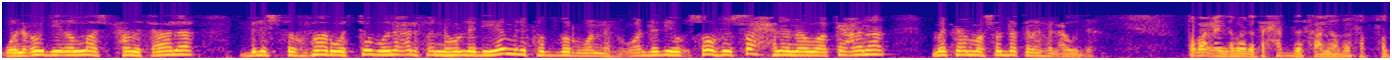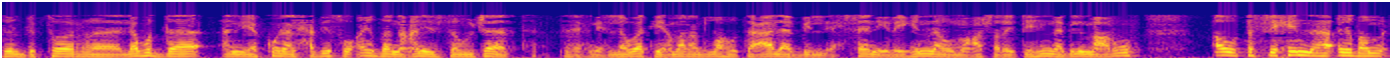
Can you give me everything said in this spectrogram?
ونعود إلى الله سبحانه وتعالى بالاستغفار والتوبة ونعرف أنه الذي يملك الضر والنفع والذي سوف يصح لنا واقعنا متى ما صدقنا في العودة. طبعا عندما نتحدث عن الرفق فضيل الدكتور لابد أن يكون الحديث أيضا عن الزوجات يعني اللواتي أمرنا الله تعالى بالإحسان إليهن ومعاشرتهن بالمعروف أو تسريحنها أيضا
